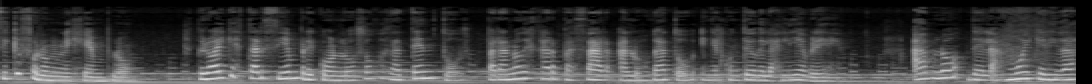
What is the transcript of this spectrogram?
sí que fueron un ejemplo. Pero hay que estar siempre con los ojos atentos para no dejar pasar a los gatos en el conteo de las liebres. Hablo de las muy queridas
